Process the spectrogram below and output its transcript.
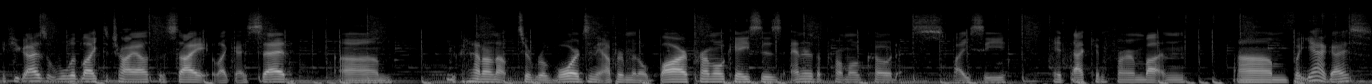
if you guys would like to try out the site, like I said, um, you can head on up to rewards in the upper middle bar, promo cases, enter the promo code SPICY, hit that confirm button. Um, but yeah, guys,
